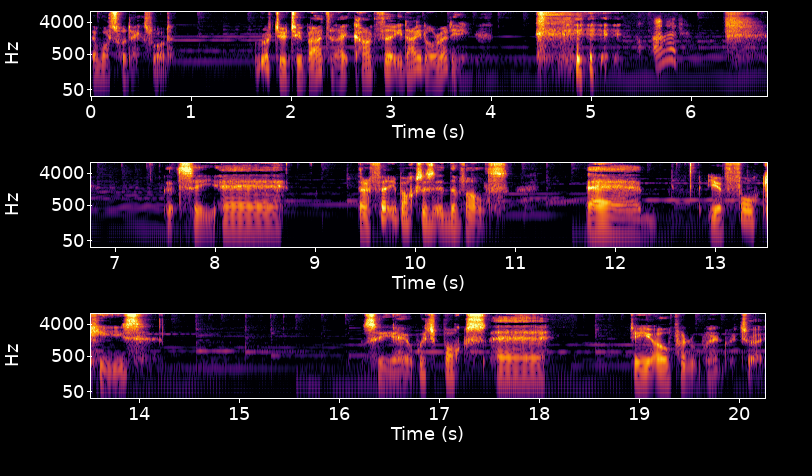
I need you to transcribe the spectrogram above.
And what's the next one? I'm not doing too bad tonight. Card 39 already. Not bad. Let's see. Uh, there are 30 boxes in the vault. Um, you have four keys. So, yeah, which box uh, do you open? with Which right?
